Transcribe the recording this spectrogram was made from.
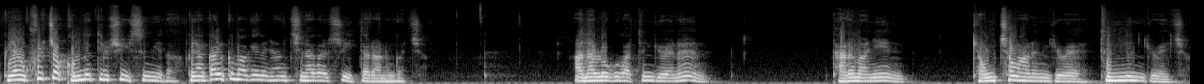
그냥 훌쩍 건너뛸 수 있습니다. 그냥 깔끔하게 그냥 지나갈 수 있다라는 거죠. 아날로그 같은 교회는 다름 아닌 경청하는 교회, 듣는 교회죠.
